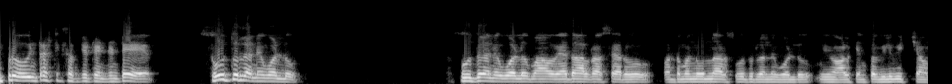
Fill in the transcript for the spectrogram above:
ఇప్పుడు ఇంట్రెస్టింగ్ సబ్జెక్ట్ ఏంటంటే సూతులు అనేవాళ్ళు సూదులు అనేవాళ్ళు మా వేదాలు రాశారు కొంతమంది ఉన్నారు సూదులు అనేవాళ్ళు మేము వాళ్ళకి ఎంతో విలువిచ్చాం.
